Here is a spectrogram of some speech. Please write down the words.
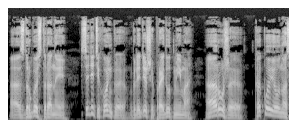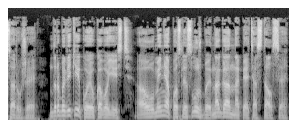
а с другой стороны, сиди тихонько, глядишь и пройдут мимо. А оружие? Какое у нас оружие?» Дробовики кое у кого есть, а у меня после службы наган на пять остался.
